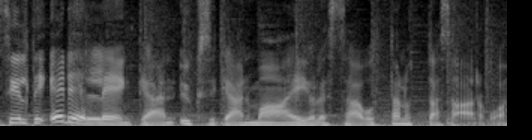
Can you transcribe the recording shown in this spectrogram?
Silti edelleenkään yksikään maa ei ole saavuttanut tasa-arvoa.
